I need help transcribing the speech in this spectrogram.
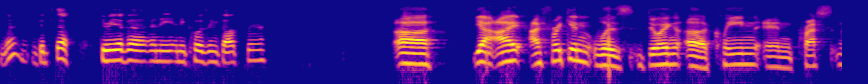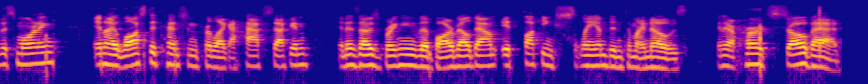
yeah, good stuff. Do we have uh, any any closing thoughts, Bear? Uh, yeah, I I freaking was doing a clean and press this morning, and I lost attention for like a half second. And as I was bringing the barbell down, it fucking slammed into my nose, and it hurt so bad.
